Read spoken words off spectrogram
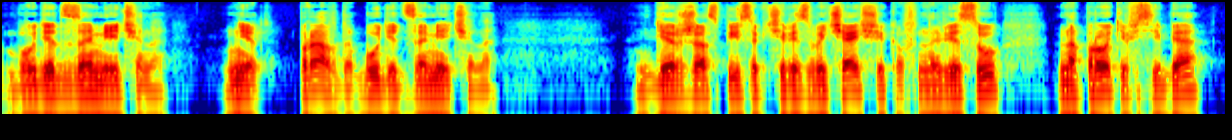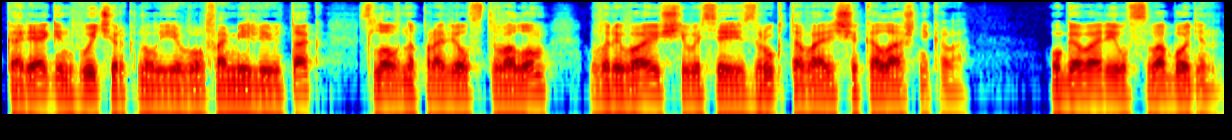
Будет замечено. Нет, правда, будет замечено. Держа список чрезвычайщиков на весу напротив себя, Корягин вычеркнул его фамилию так, словно провел стволом вырывающегося из рук товарища Калашникова. Уговорил свободен,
